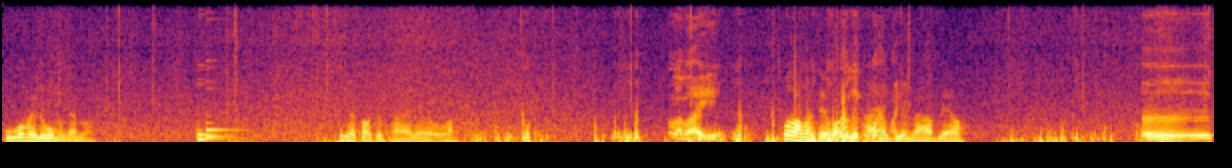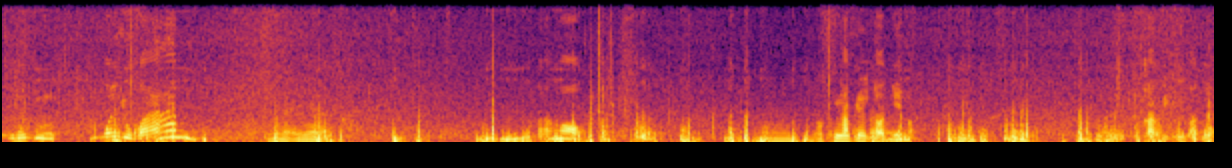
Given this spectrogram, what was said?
กูก็ไม่รู้เหมือนกันวะเฮียเกาะสุดท้ายแล้วเหรอวะ อะไร พวกเรามาเจอเกาะสุดท้ายเล็กกว่าในทำไมเกมลาบแล้ว เออ กูไม่อยู่กู ไม่อยู่บ้านที่ไหนเนี่ยอืมข้างนอกอืมโอเคกลับไปเจออีกตกัอนนเย็นอะกลับไปอีกตอนเย็น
